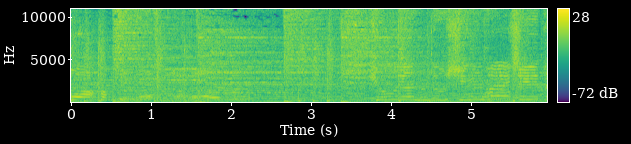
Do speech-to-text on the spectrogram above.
哇！永远都心怀期待，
